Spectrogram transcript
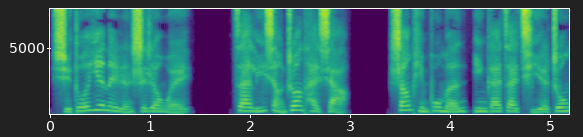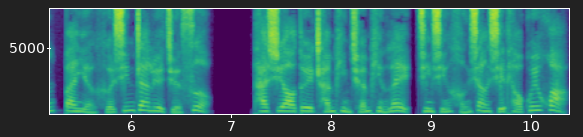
许多业内人士认为，在理想状态下，商品部门应该在企业中扮演核心战略角色。它需要对产品全品类进行横向协调规划，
